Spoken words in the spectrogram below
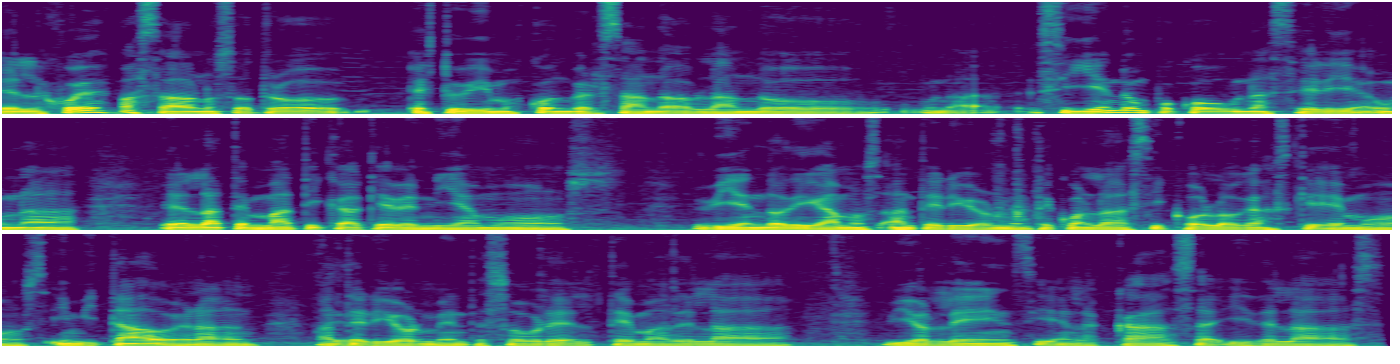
el jueves pasado nosotros estuvimos conversando, hablando, una, siguiendo un poco una serie, una es la temática que veníamos viendo, digamos, anteriormente con las psicólogas que hemos invitado, eran anteriormente sobre el tema de la violencia en la casa y de las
